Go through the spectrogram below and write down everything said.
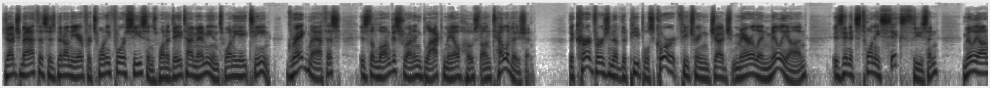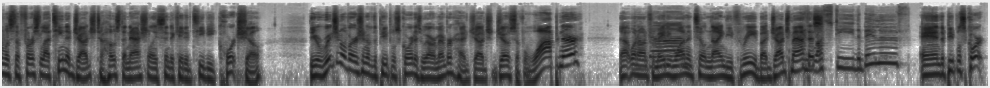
Judge Mathis has been on the air for 24 seasons, won a daytime Emmy in 2018. Greg Mathis is the longest running black male host on television. The current version of the People's Court, featuring Judge Marilyn Milian, is in its 26th season. Milian was the first Latina judge to host a nationally syndicated TV court show. The original version of the People's Court, as we all remember, had Judge Joseph Wapner. That went on from 81 until 93. But Judge And Mathis Rusty the bailiff. and the People's Court,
